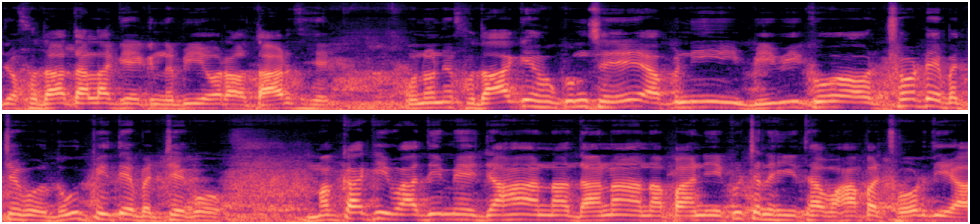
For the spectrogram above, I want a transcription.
जो खुदा ताला के एक नबी और अवतार थे, उन्होंने खुदा के हुक्म से अपनी बीवी को और छोटे बच्चे को, दूध पीते बच्चे को मक्का की वादी में जहाँ ना दाना, ना पानी, कुछ नहीं था, वहाँ पर छोड़ दिया।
